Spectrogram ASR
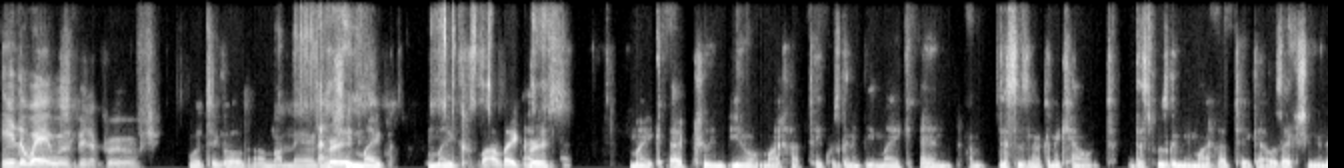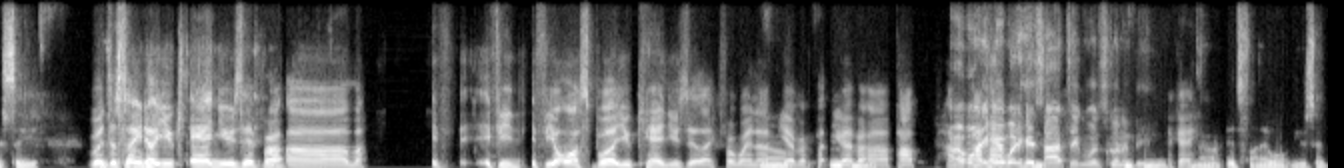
either way, it would have been approved. What's it called? Um, My man, Chris. actually, Mike, Mike, I like Chris. Mike. Actually, you know what my hot take was going to be, Mike, and um, this is not going to count. This was going to be my hot take. I was actually going to say But If just so you know, you can use it for um, if if you if you don't want to spoil you can use it like for when um No. you ever you ever uh pop. I want to hear what his hot take was going to be. Okay. no, it's fine. I won't use it.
